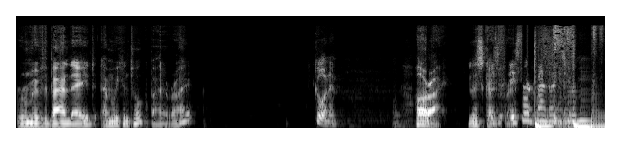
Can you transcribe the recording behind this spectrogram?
remove the band-aid and we can talk about it, right? Go on then. All right, let's go Is, for is it. there a band-aid to remove?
